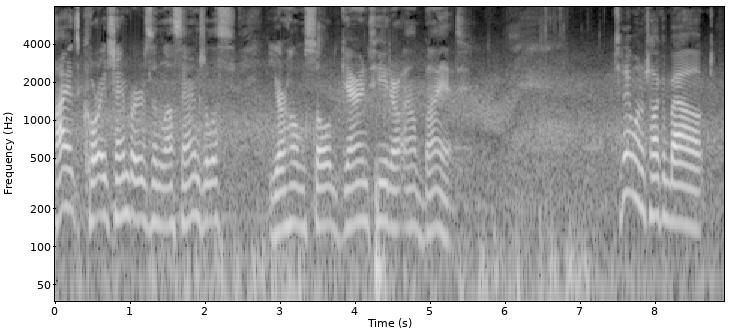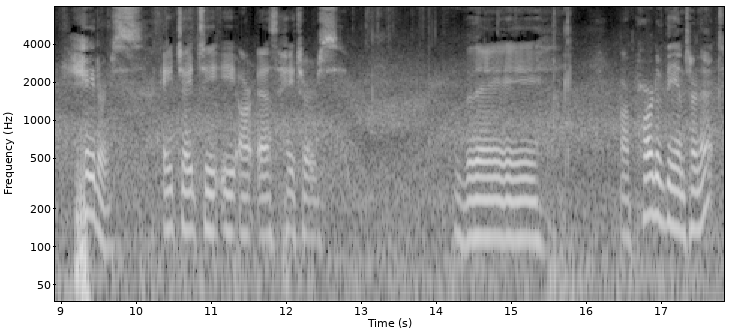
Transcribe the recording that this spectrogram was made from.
Hi, it's Corey Chambers in Los Angeles. Your home sold, guaranteed, or I'll buy it. Today I want to talk about haters. H A T E R S, haters. They are part of the internet.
